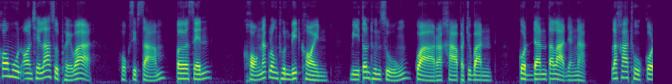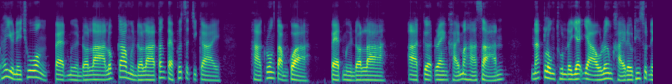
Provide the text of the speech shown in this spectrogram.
ข้อมูลออนเชนล่าสุดเผยว่า 63เปอร์เซ็นต์ของนักลงทุนบิตคอยน์มีต้นทุนสูงกว่าราคาปัจจุบัน กดดันตลาดอย่างหนัก ราคาถูกกดให้อยู่ในช่วง 80,000 ดอลลาร์ลบ 90,000 ดอลลาร์ตั้งแต่พฤศจิกายหากร่วงต่ำกว่า 80,000 ดอลลาร์อาจเกิดแรงขายมหาศาล นักลงทุนระยะยาวเริ่มขายเร็วที่สุดใน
